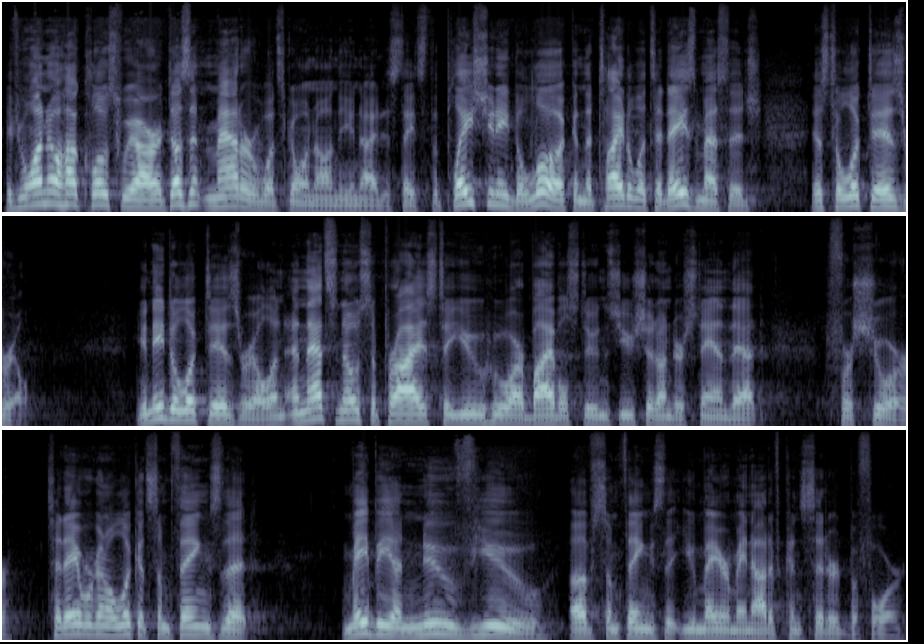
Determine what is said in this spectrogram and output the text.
If you want to know how close we are, it doesn't matter what's going on in the United States. The place you need to look, and the title of today's message, is to look to Israel. You need to look to Israel. And, and that's no surprise to you who are Bible students. You should understand that for sure. Today, we're going to look at some things that may be a new view of some things that you may or may not have considered before.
